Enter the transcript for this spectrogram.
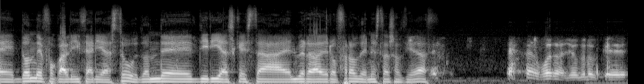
eh, dónde focalizarías tú, dónde dirías que está el verdadero fraude en esta sociedad. bueno, yo creo que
